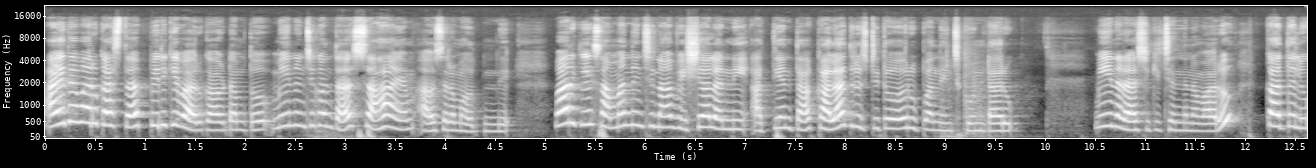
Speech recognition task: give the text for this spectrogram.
అయితే వారు కాస్త పిరికివారు కావటంతో మీ నుంచి కొంత సహాయం అవసరమవుతుంది. వారికి సంబంధించిన విషయాలన్నీ అత్యంత కళా దృష్టితో రూపొందించుకుంటారు. మీనరాశికి చెందిన వారు కథలు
